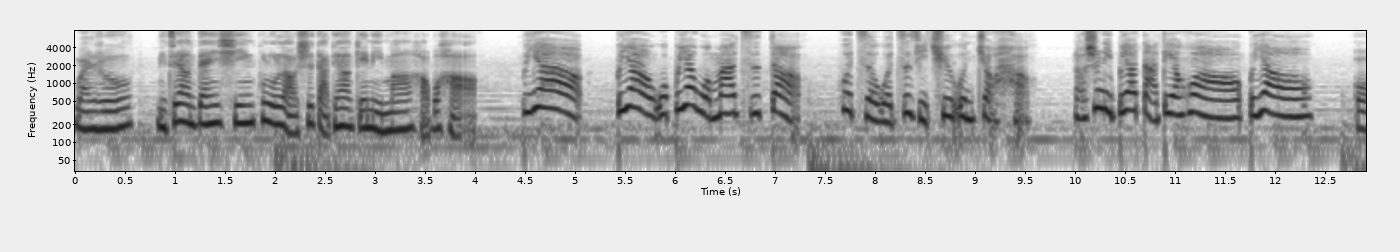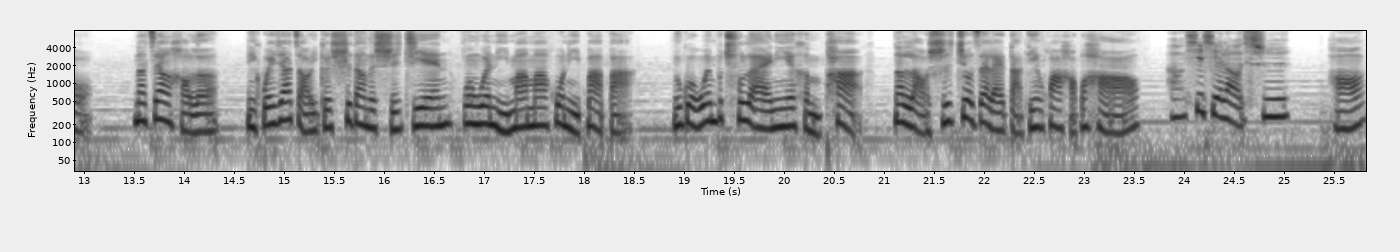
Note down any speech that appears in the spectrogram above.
宛如。你这样担心，不如老师打电话给你妈好不好？不要，不要，我不要我妈知道，或者我自己去问就好。老师，你不要打电话哦，不要哦。哦，那这样好了，你回家找一个适当的时间，问问你妈妈或你爸爸。如果问不出来，你也很怕，那老师就再来打电话好不好？好，谢谢老师。好，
